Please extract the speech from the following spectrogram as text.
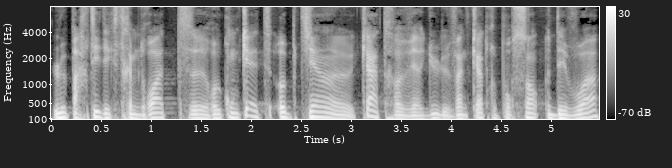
Le parti d'extrême droite euh, Reconquête obtient 4,24% euh, des voix.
